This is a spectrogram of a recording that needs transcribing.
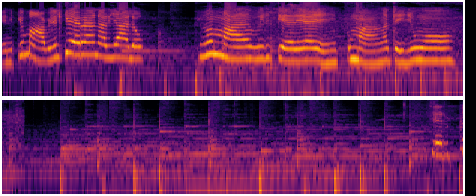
എനിക്ക് മാവിൽ കേറാൻ അറിയാലോ. ഇവ മാവിൽ കയറിയാൽ എനിക്ക് മാങ്ങ തരുമോ? ചെറുക്ക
